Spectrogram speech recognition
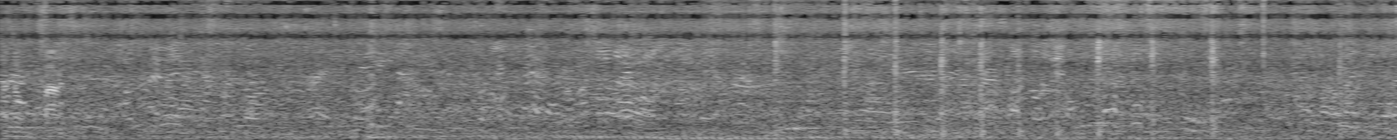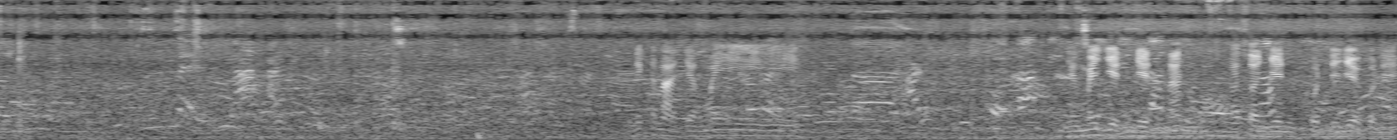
ขนมปัง นี่ขนาดยังไม่ ยังไม่เย็นเย็นๆนะ ถ้าตอนเย็นคนจะเยอะกว่านี้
